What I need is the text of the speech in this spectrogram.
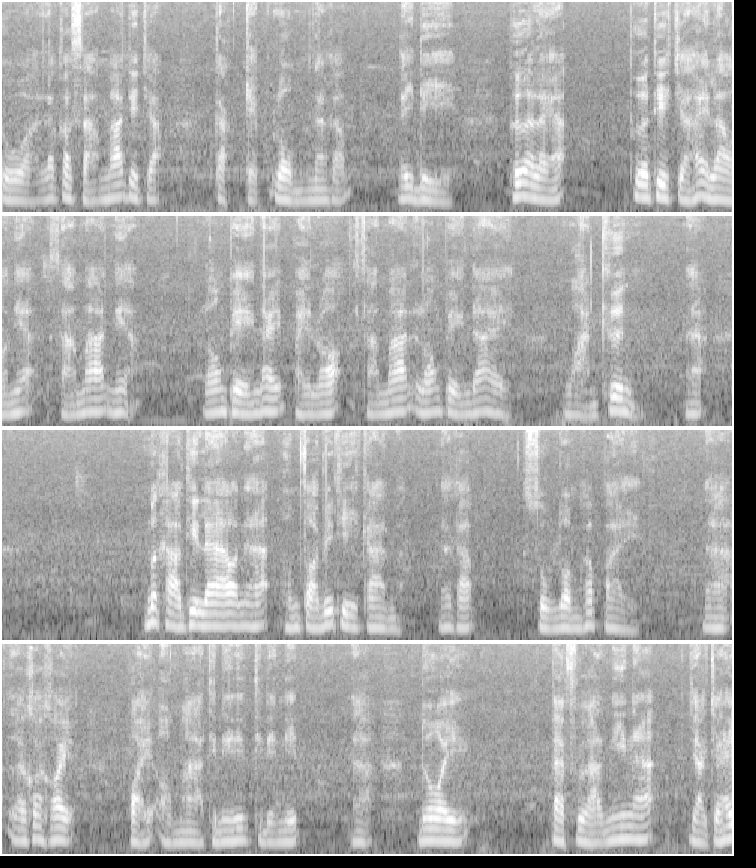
ตัว แล้วก็สามารถที่จะกักเก็บลมนะครับได้ดี เพื่ออะไรฮะเพื่อที่จะให้เราเนี่ยสามารถเนี่ยร้องเพลงได้ไพเราะสามารถร้องเพลงได้หวานขึ้น นะเมื่อข่าวที่แล้วนะฮะผมสอนวิธีการนะครับสูบลมเข้าไปนะฮะแล้วค่อยๆปล่อยออกมาทีนิดทีละนิดนะฮะโดยแบบฝึกหัดนี้นะฮะอยากจะให้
